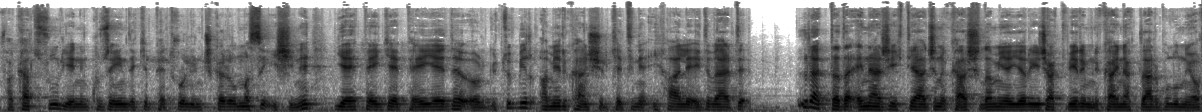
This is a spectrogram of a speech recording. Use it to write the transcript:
Fakat Suriye'nin kuzeyindeki petrolün çıkarılması işini YPG-PYD örgütü bir Amerikan şirketine ihale ediverdi. Irak'ta da enerji ihtiyacını karşılamaya yarayacak verimli kaynaklar bulunuyor.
